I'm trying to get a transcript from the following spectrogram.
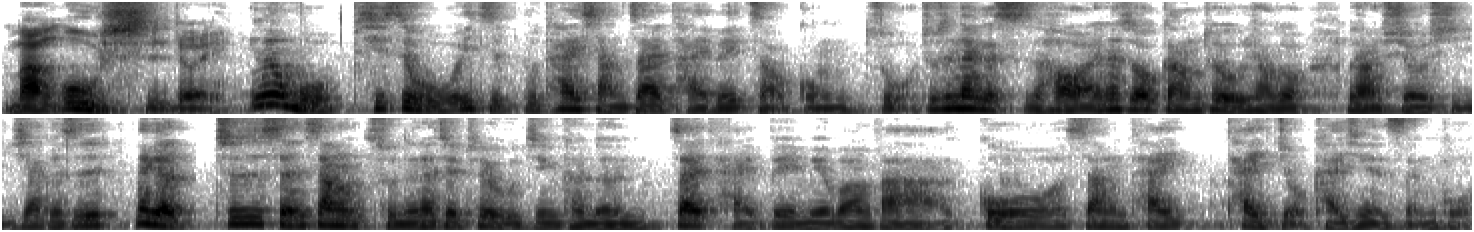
蛮务实的哎。因为我其实我一直不太想在台北找工作，就是那个时候啊，那时候刚退伍就想说我想休息一下，可是那个就是身上存的那些退伍金，可能在台北没有办法过上太太久开心的生活。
